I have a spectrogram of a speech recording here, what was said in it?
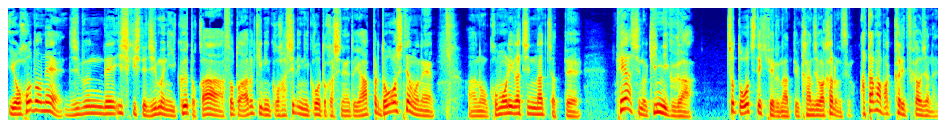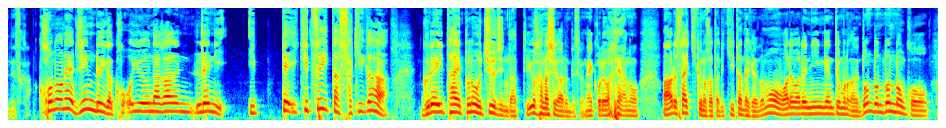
よほどね、自分で意識してジムに行くとか、外歩きに行こう、走りに行こうとかしないと、やっぱりどうしてもね、あの、こもりがちになっちゃって、手足の筋肉がちょっと落ちてきてるなっていう感じわかるんですよ。頭ばっかり使うじゃないですか。このね、人類がこういう流れに行って行き着いた先が、グレイタイプの宇宙人だっていう話があるんですよね。これはね、あの、まあ、るサイキックの方に聞いたんだけれども、我々人間というものがね、どんどんどんどんこう、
